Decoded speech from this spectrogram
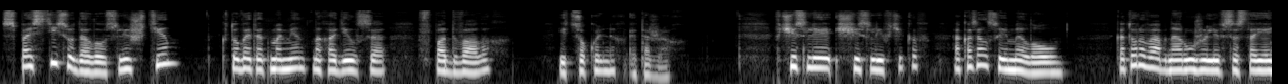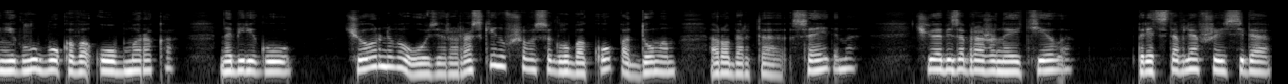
Спастись удалось лишь тем, кто в этот момент находился в подвалах и цокольных этажах. В числе счастливчиков оказался и Мелоун, которого обнаружили в состоянии глубокого обморока на берегу Черного озера, раскинувшегося глубоко под домом Роберта Сейдема, чье обезображенное тело, представлявшее себя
